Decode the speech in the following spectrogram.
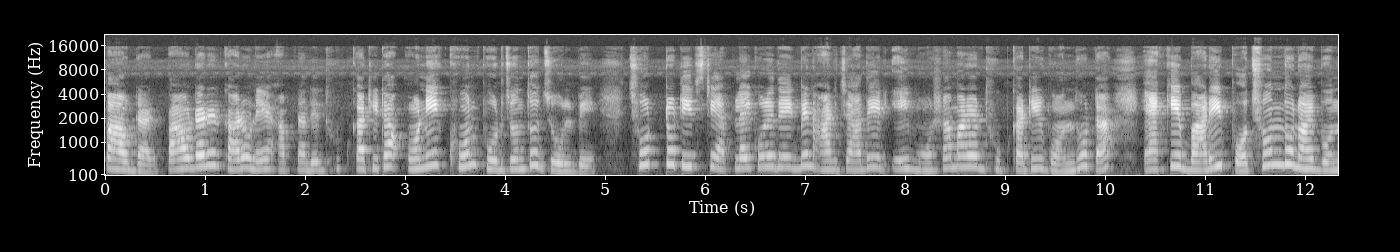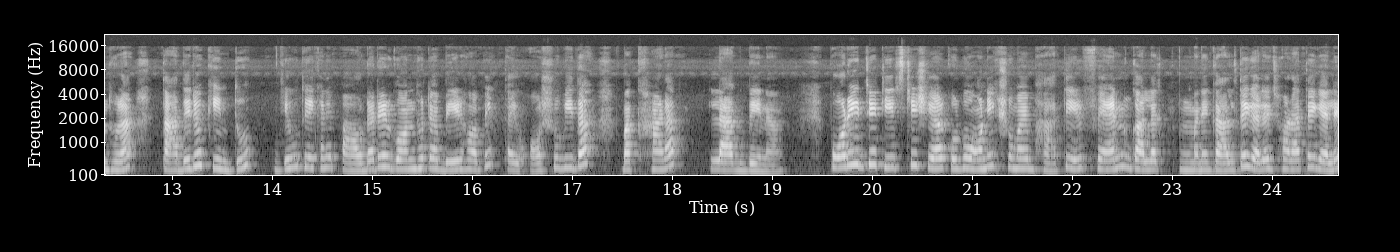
পাউডার পাউডারের কারণে আপনাদের ধূপকাঠিটা অনেকক্ষণ পর্যন্ত জ্বলবে। ছোট্ট টিপসটি অ্যাপ্লাই করে দেখবেন। আর যাদের এই মশা মারার ধূপকাঠির গন্ধটা একেবারেই পছন্দ নয় বন্ধুরা, তাদেরও কিন্তু যেহেতু এখানে পাউডারের গন্ধটা বের হবে, তাই অসুবিধা বা খারাপ লাগবে না। পরের যে টিপসটি শেয়ার করব, অনেক সময় ভাতের ফ্যান গালা মানে গালতে গেলে, ঝরাতে গেলে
